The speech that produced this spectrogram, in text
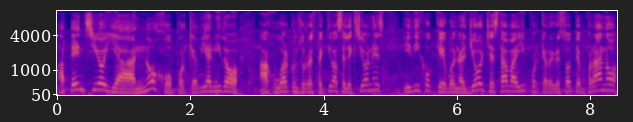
Atencio y a Nojo porque habían ido a jugar con sus respectivas selecciones y dijo que bueno, el George estaba ahí porque regresó temprano,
